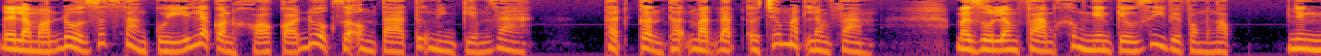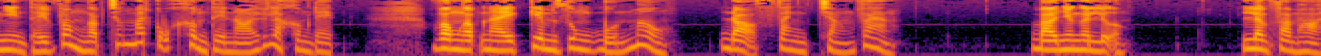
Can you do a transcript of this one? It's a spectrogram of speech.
Đây là món đồ rất sàng quý lại còn khó có được do ông ta tự mình kiếm ra. Thật cẩn thận mà đặt ở trước mặt Lâm Phàm. Mà dù Lâm Phàm không nghiên cứu gì về vòng ngọc, nhưng nhìn thấy vòng ngọc trước mắt cũng không thể nói là không đẹp. Vòng ngọc này kiềm dung bốn màu, đỏ, xanh, trắng, vàng. Bao nhiêu ngân lượng? Lâm Phàm hỏi.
